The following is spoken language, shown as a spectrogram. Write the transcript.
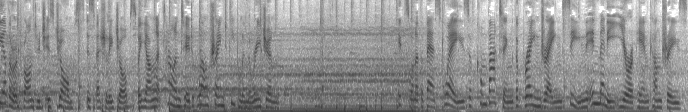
The other advantage is jobs, especially jobs for young, talented, well trained people in the region. It's one of the best ways of combating the brain drain seen in many European countries.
